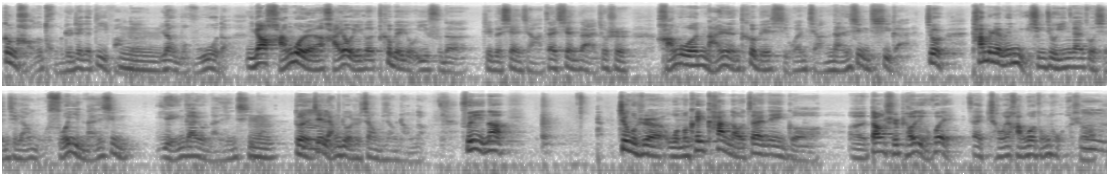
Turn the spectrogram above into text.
更好的统治这个地方的任务服务的。你知道韩国人还有一个特别有意思的这个现象，在现在就是韩国男人特别喜欢讲男性气概，就是他们认为女性就应该做贤妻良母，所以男性也应该有男性气概。嗯对，这两者是相辅相成的。所以呢，就是我们可以看到，在那个呃，当时朴槿惠在成为韩国总统的时候，嗯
